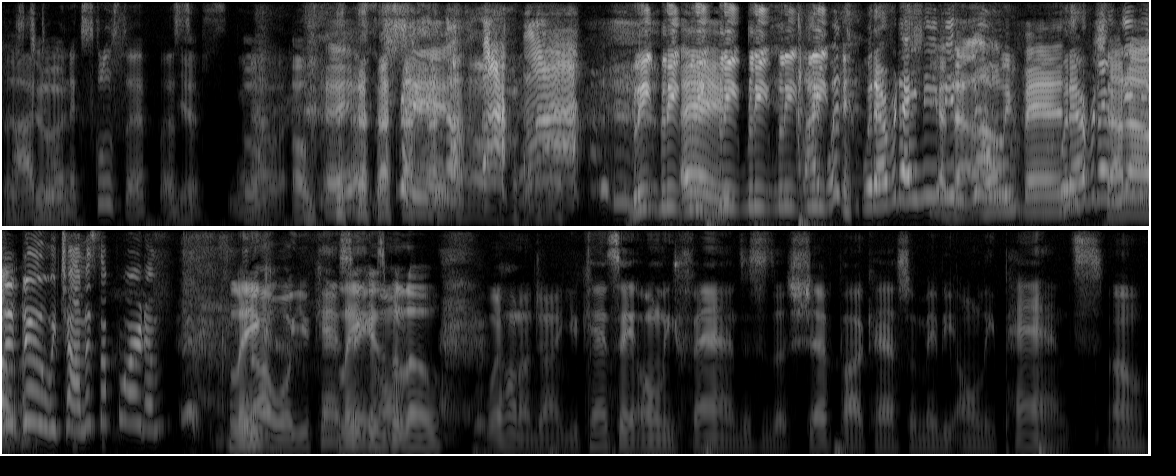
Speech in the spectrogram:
Let's I'll do do it. an exclusive. That's Yep. just, you Oh, know, okay. that's the Shit. Bleep bleep Hey. bleep bleep bleep bleep like bleep. what- whatever they need me to the do. OnlyFans. Whatever they Shout need out. me to do, we trying to support them. Link, No, well you can't link say is on- below. Wait, hold on, John. You can't say only fans. This is a chef podcast, so maybe only pans. Oh,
